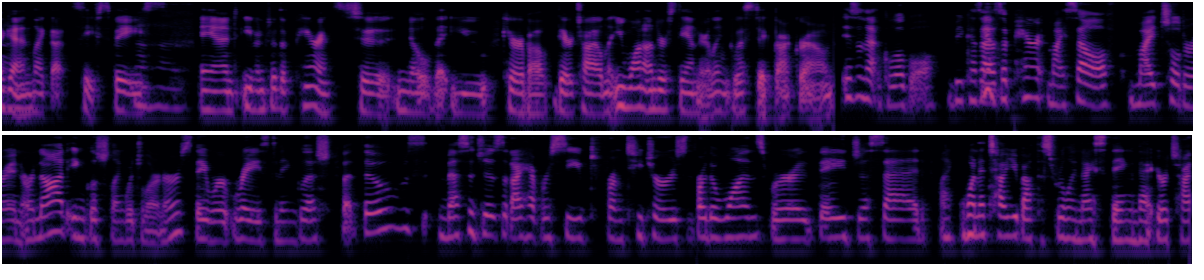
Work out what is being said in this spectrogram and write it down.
Again, like that safe space. Mhm. And even for the parents to know that you care about their child, that you want to understand their linguistic background. Isn't that global? Because Yeah. as a parent myself, my children are not English language learners. They were raised in English, but those messages that I have received from teachers are the ones where they just said, like, want to tell you about this really nice thing that your child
